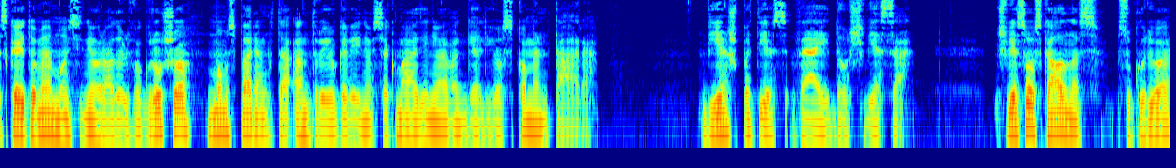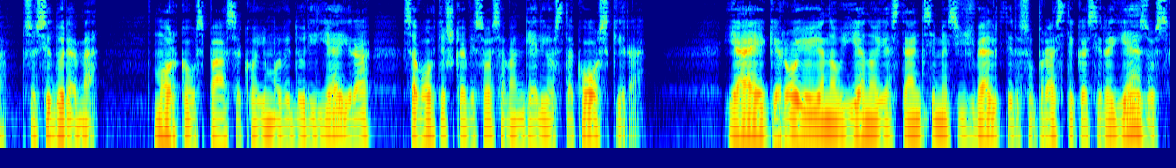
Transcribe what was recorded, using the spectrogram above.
Skaitome Monsinjoro Adolfo Grušo mums parengtą antrojo gavėnio sekmadienio Evangelijos komentarą. Viešpaties veido šviesa. Šviesos kalnas, su kuriuo susidurėme Morkaus pasakojimo viduryje, yra savotiška visos Evangelijos takoskyra. Jei gerojoje naujienoje stengsimės išvelgti ir suprasti, kas yra Jėzus,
